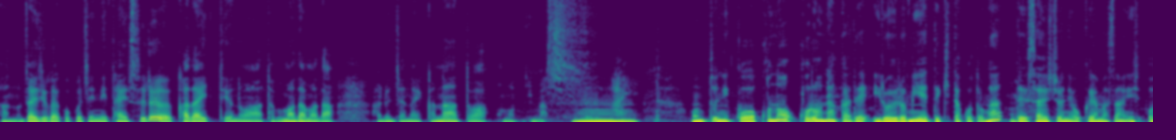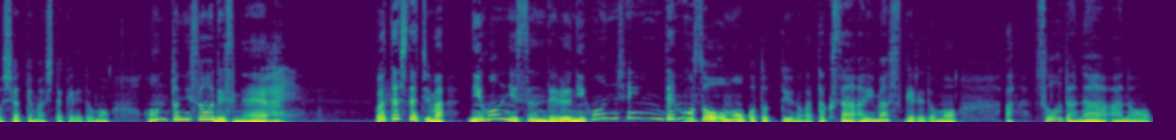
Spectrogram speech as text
あの在住外国人に対する課題っていうのは多分まだまだあるんじゃないかなとは思います。はい本当にこうこのコロナ禍でいろいろ見えてきたことがあって、最初に奥山さんおっしゃってましたけれども、本当にそうですね。はい、私たち、まあ、日本に住んでる日本人でもそう思うことっていうのがたくさんありますけれども、あそうだな、あの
